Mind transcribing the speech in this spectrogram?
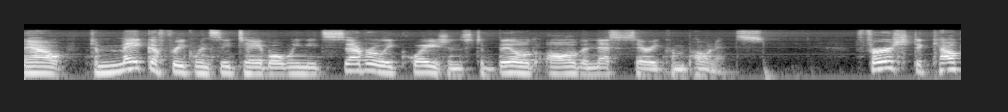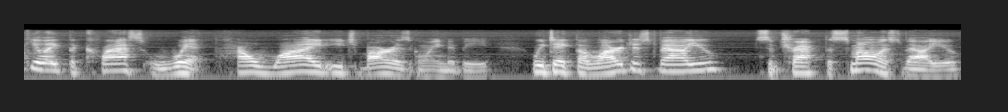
Now, to make a frequency table, we need several equations to build all the necessary components. First, to calculate the class width, how wide each bar is going to be, we take the largest value, subtract the smallest value,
